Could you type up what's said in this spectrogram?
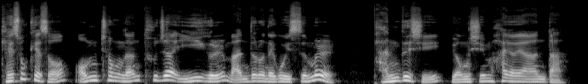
계속해서 엄청난 투자 이익을 만들어내고 있음을 반드시 명심하여야 한다.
